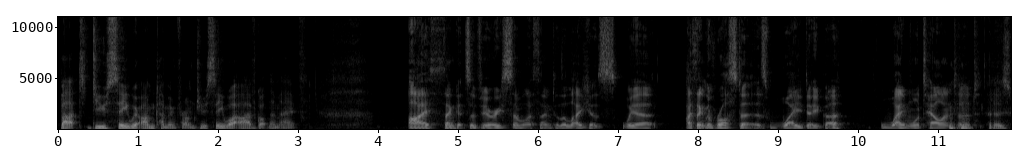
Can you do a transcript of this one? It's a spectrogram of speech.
But do you see where I'm coming from? Do you see why I've got them eighth? I think it's a very similar thing to the Lakers, where I think the roster is way deeper, way more talented. It is.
